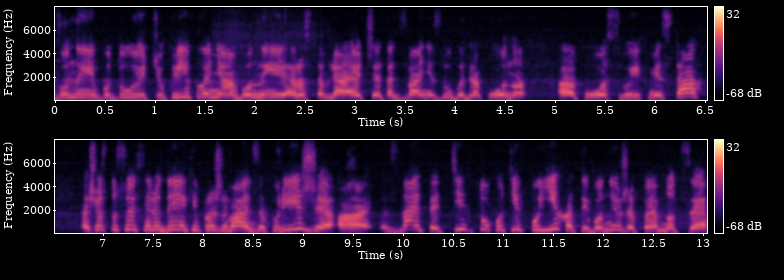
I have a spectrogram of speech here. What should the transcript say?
Вони будують укріплення, вони розставляють е, так звані зуби дракона по своїх містах. А що стосується людей, які проживають в Запоріжжі, а знаєте, ті, хто хотів поїхати, вони вже певно це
